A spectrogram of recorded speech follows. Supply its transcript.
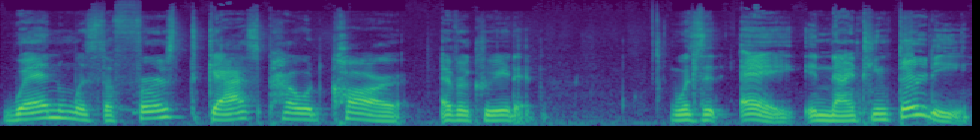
when was the first gas powered car ever created? Was it A in 1930?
